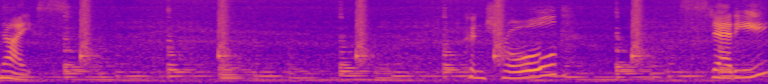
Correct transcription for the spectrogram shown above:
Nice. Controlled, steady.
